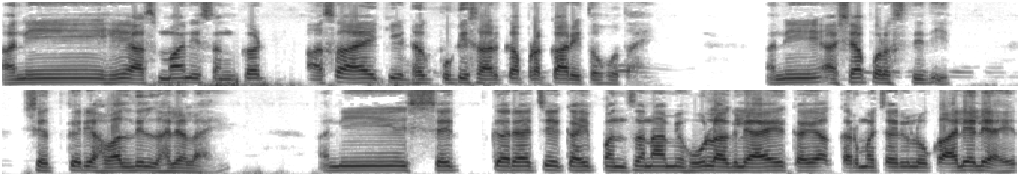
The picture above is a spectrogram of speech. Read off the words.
आणि हे आसमानी संकट असं आहे की ढगफुटीसारखा प्रकार इथं होत आहे. आणि अशा परिस्थितीत शेतकरी हवालदिल झालेला आहे. आणि शेतकऱ्याचे काही पंचनामे होऊ लागले आहे काही कर्मचारी लोक आलेले आहेत.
